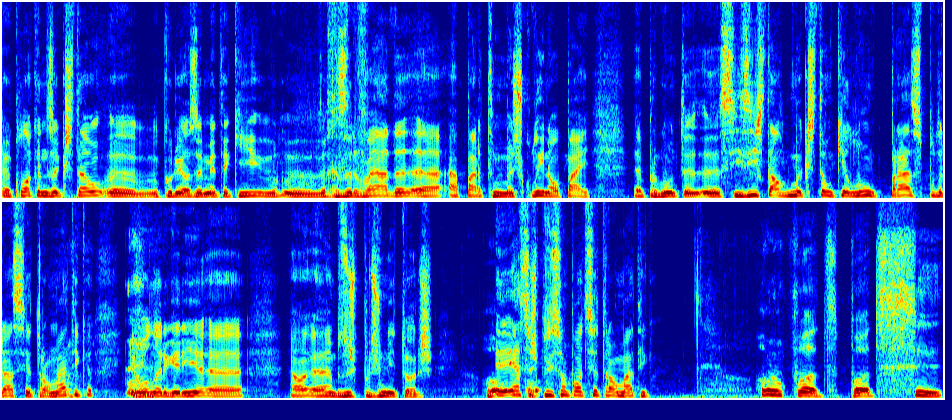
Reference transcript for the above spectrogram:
eh, coloca-nos a questão, eh, curiosamente aqui, eh, reservada à, parte masculina, ao pai. Pergunta se existe alguma questão que a longo prazo poderá ser traumática, eu alargaria a, a, a ambos os progenitores. Oh, Essa oh. exposição pode ser traumática? Ou oh, não pode, pode se,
